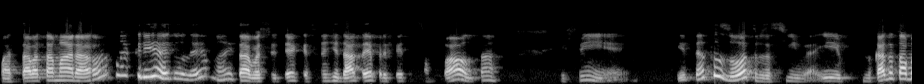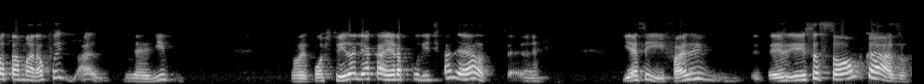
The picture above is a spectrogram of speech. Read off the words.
Mas Tabata Amaral, uma cria aí do Lema, tá? Vai ser esse candidato aí, prefeito de São Paulo, tá? Enfim, e tantos outros, assim. E no caso da Tabata Amaral, foi, foi construída ali a carreira política dela. E assim, faz. Isso é só um caso.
